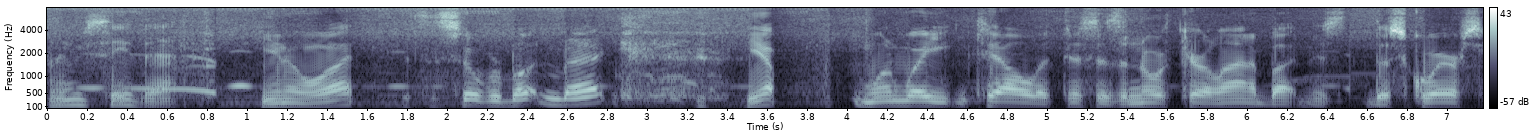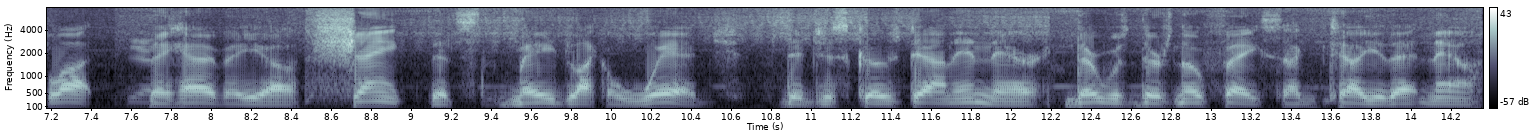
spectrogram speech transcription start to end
let me see that. You know what? It's a silver button back. Yep. One way you can tell that this is a North Carolina button is the square slot. Yeah. They have a uh, shank that's made like a wedge that just goes down in there. There was there's no face. I can tell you that now.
